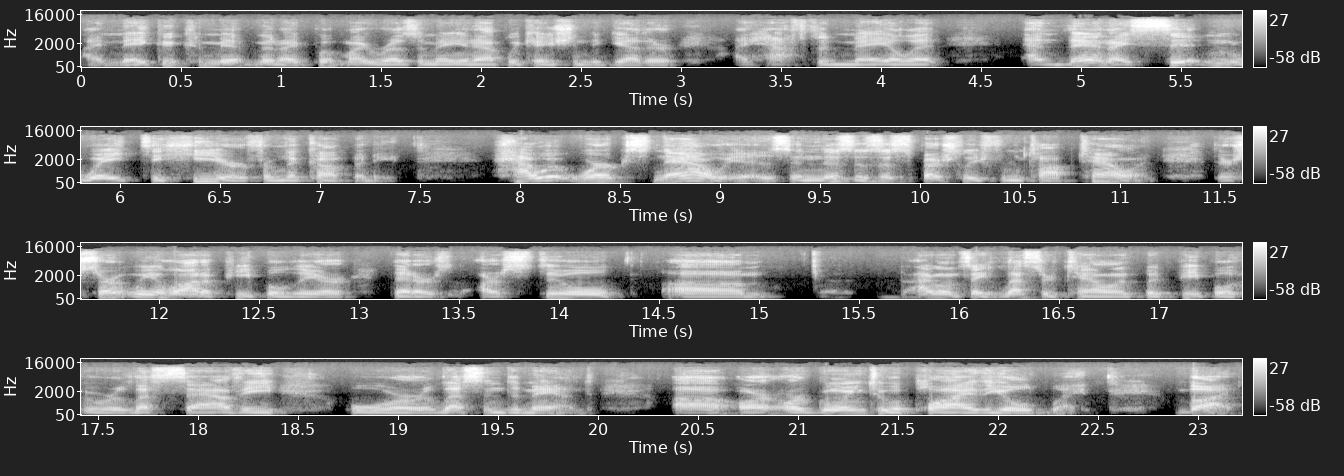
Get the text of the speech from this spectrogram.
I make a commitment, I put my resume and application together, I have to mail it, and then I sit and wait to hear from the company. How it works now is, and this is especially from top talent, there's certainly a lot of people there that are, are still um, I won't say lesser talent, but people who are less savvy or less in demand uh, are, are going to apply the old way. But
